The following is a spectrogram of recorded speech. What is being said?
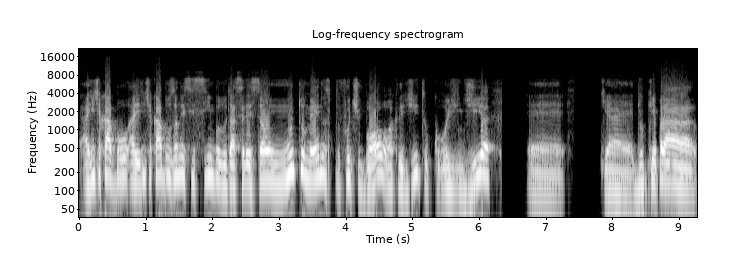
a gente acabou, a gente acaba usando esse símbolo da seleção muito menos para o futebol, eu acredito, hoje em dia, é, que é do que para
